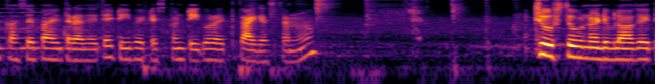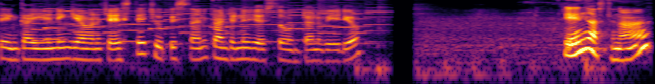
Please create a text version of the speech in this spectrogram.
ఇంకాసేపు అయిన తర్వాత అయితే టీ పెట్టేసుకొని టీ కూడా అయితే తాగేస్తాను. చూస్తూ ఉండండి బ్లాగ్ అయితే. ఇంకా ఈవినింగ్ ఏమైనా చేస్తే చూపిస్తాను. కంటిన్యూ చేస్తూ ఉంటాను వీడియో. ఏం చేస్తున్నా?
